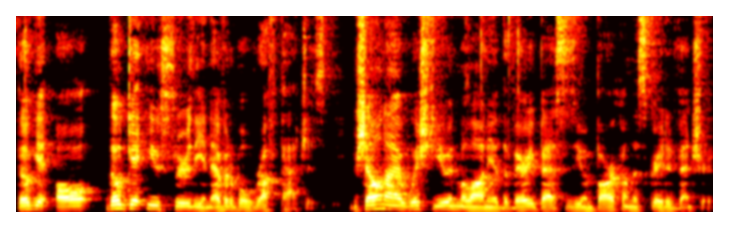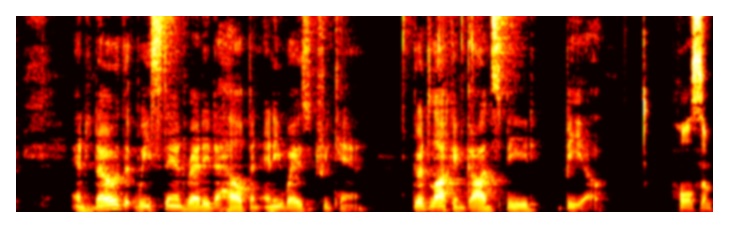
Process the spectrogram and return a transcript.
They'll get all they'll get you through the inevitable rough patches. Michelle and I wish you and Melania the very best as you embark on this great adventure, and know that we stand ready to help in any ways which we can. Good luck and Godspeed, B.O. Wholesome.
